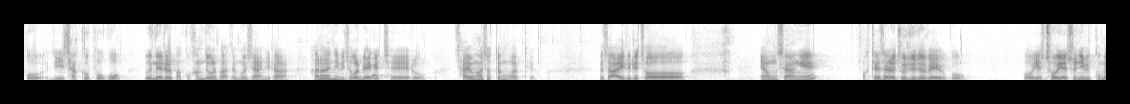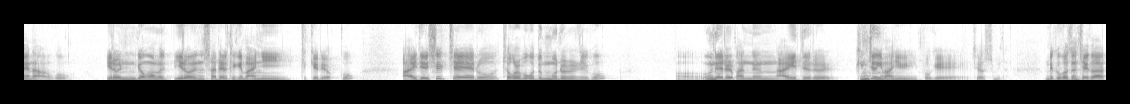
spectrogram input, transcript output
보, 이 자꾸 보고 은혜를 받고 감동을 받은 것이 아니라 하나님이 저걸 매개체로 사용하셨던 것 같아요. 그래서 아이들이 저 영상에 막 대사를 줄줄줄 외우고 뭐저 예수님이 꿈에 나오고 이런 경험을 이런 사례를 되게 많이 듣게 되었고 아이들이 실제로 저걸 보고 눈물을 흘리고 어, 은혜를 받는 아이들을 굉장히 많이 보게 되었습니다. 근데 그것은 제가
